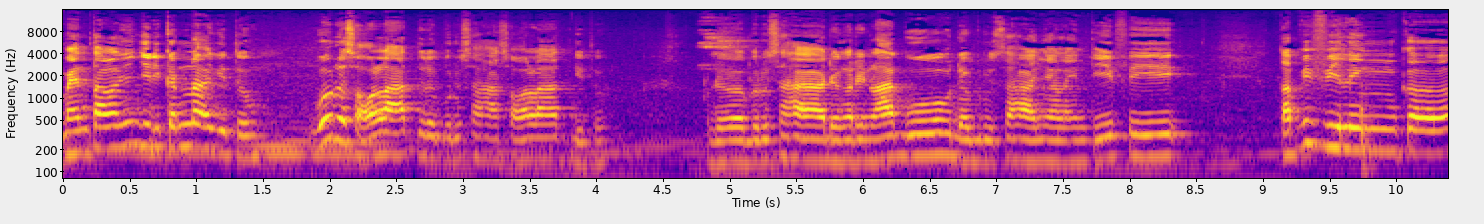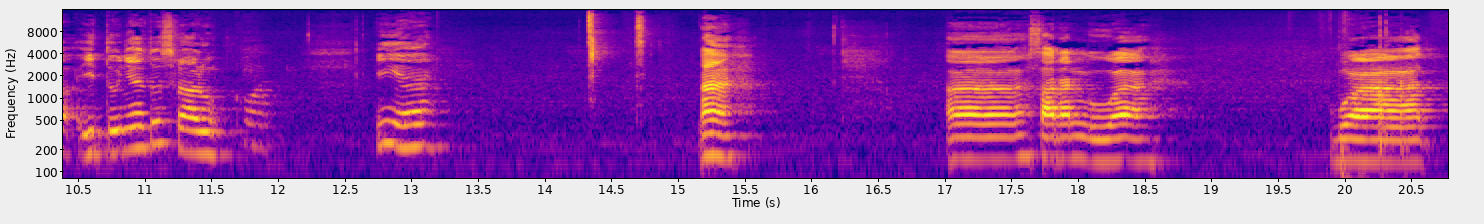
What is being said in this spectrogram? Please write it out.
Mentalnya jadi kena gitu gue udah sholat udah berusaha sholat gitu udah berusaha dengerin lagu udah berusaha nyalain TV tapi feeling ke itunya tuh selalu Kuat. Iya. Nah, eh saran gua buat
